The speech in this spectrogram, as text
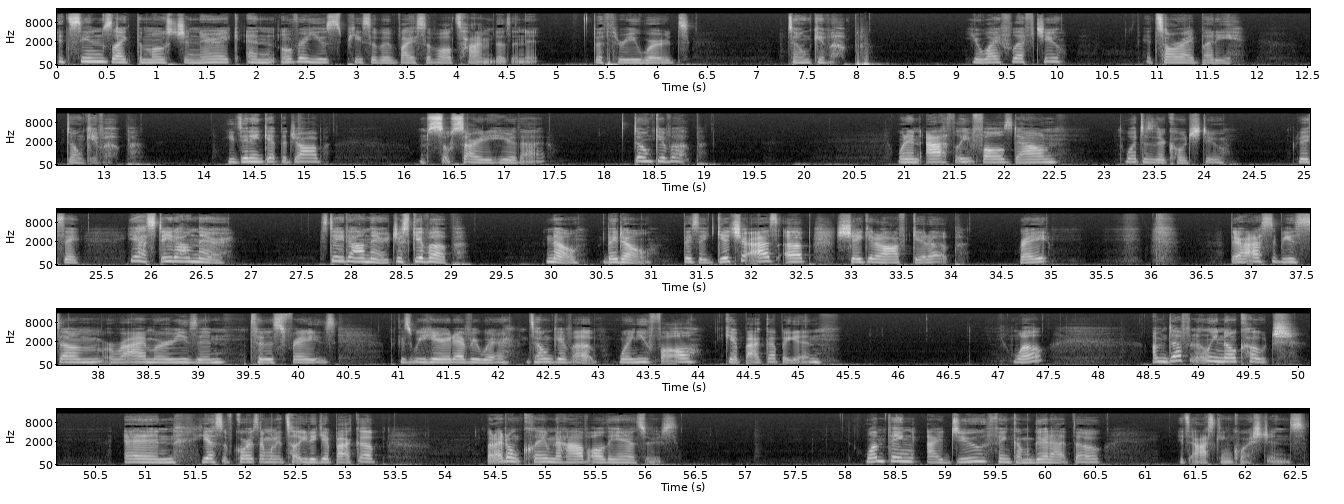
It seems like the most generic and overused piece of advice of all time, doesn't it? The three words Don't give up. Your wife left you? It's alright, buddy. Don't give up. You didn't get the job? I'm so sorry to hear that. Don't give up. When an athlete falls down, what does their coach do? They say, Yeah, stay down there. Stay down there. Just give up. No, they don't. They say, Get your ass up, shake it off, get up. Right? There has to be some rhyme or reason to this phrase because we hear it everywhere. Don't give up. When you fall, get back up again. Well, I'm definitely no coach. And yes, of course, I'm going to tell you to get back up, but I don't claim to have all the answers. One thing I do think I'm good at, though, is asking questions.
